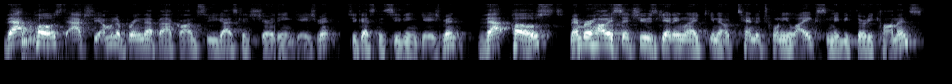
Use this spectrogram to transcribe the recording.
That post, actually, I'm going to bring that back on so you guys can share the engagement, so you guys can see the engagement. That post, remember how I said she was getting like, you know, 10 to 20 likes and maybe 30 comments?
